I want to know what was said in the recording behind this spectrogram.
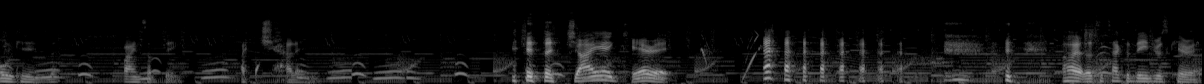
Okay, let's find something. A challenge. it's a giant carrot. Alright, let's attack the dangerous carrot.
